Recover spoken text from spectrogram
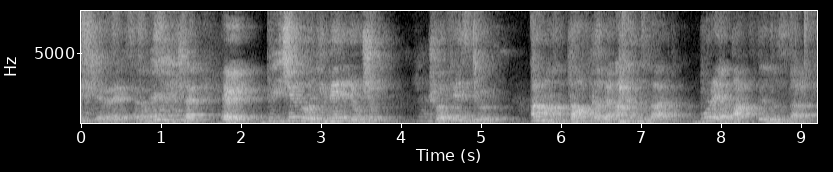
Eskişehir'e de selam olsun gençler. Evet, bir içeri doğru girmeye ne diyormuşum? Körfez diyorum. Ama dalga ve akıntılar buraya baktığınızda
